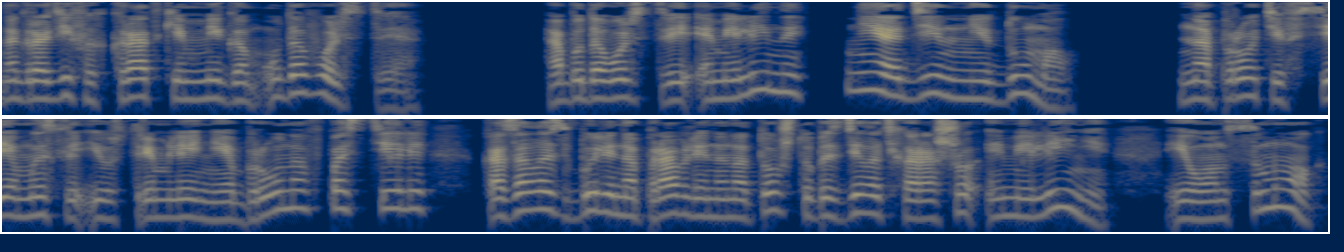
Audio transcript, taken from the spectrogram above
наградив их кратким мигом удовольствия. Об удовольствии Эмилины ни один не думал. Напротив, все мысли и устремления Бруно в постели, казалось, были направлены на то, чтобы сделать хорошо Эмилине, и он смог.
